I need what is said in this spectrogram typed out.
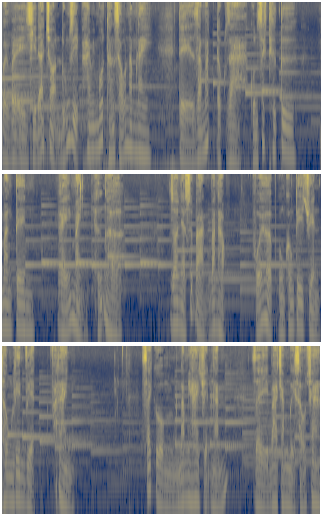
Bởi vậy chị đã chọn đúng dịp 21 tháng 6 năm nay để ra mắt độc giả cuốn sách thứ tư mang tên Gáy mảnh hững hờ do nhà xuất bản Văn học phối hợp cùng công ty truyền thông Liên Việt phát hành. Sách gồm 52 truyện ngắn, dày 316 trang.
